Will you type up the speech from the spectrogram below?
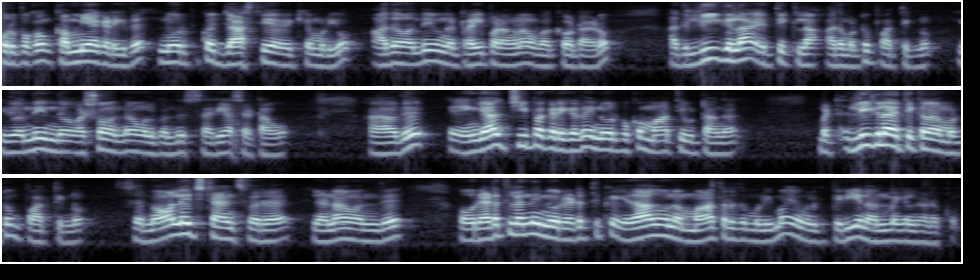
ஒரு பக்கம் கம்மியாக கிடைக்குது இன்னொரு பக்கம் ஜாஸ்தியாக வைக்க முடியும். அதை வந்து இவங்க ட்ரை பண்ணாங்கன்னா ஒர்க் அவுட் ஆகிடும் அது லீகலாக எத்திக்கலாம் அதை மட்டும் பார்த்துக்கணும். இது வந்து இந்த வருஷம் வந்து அவங்களுக்கு வந்து சரியாக செட் ஆகும். அதாவது எங்கேயாவது சீப்பாக கிடைக்கிறத இன்னொரு பக்கம் மாற்றி விட்டாங்க. பட் லீகலாக எத்திக்கலாம் மட்டும் பார்த்துக்கணும். ஸோ நாலேஜ் ட்ரான்ஸ்ஃபரு இல்லைனா வந்து ஒரு இடத்துலேருந்து இன்னொரு இடத்துக்கு ஏதாவது ஒன்று மாற்றுறது மூலிமா இவங்களுக்கு பெரிய நன்மைகள் நடக்கும்.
